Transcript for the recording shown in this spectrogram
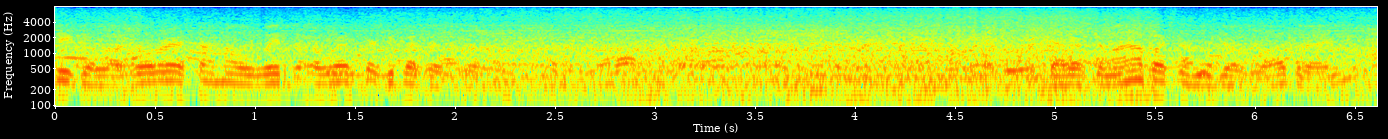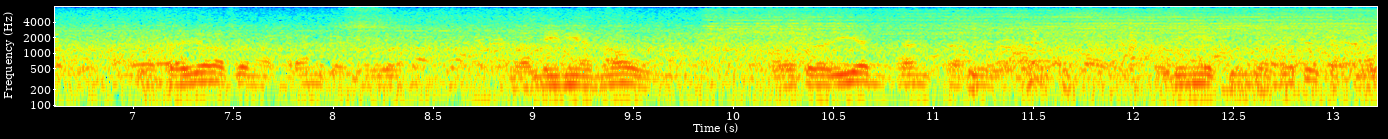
sí, que les obres estan obertes, obertes i passa això. Cada setmana passa d'un lloc a l'altre, eh? L'altre dia a la zona franca, la línia 9. L'altre dia en Sants també. La línia 5 de metro també.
